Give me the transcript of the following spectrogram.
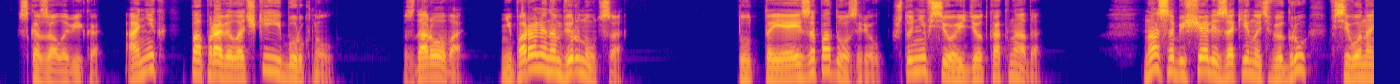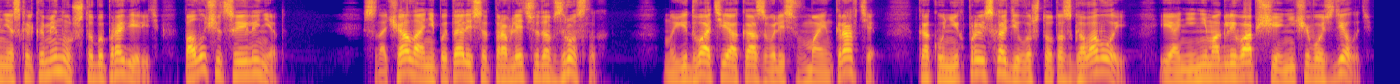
— сказала Вика. А Ник поправил очки и буркнул. «Здорово! Не пора ли нам вернуться?» Тут-то я и заподозрил, что не все идет как надо. Нас обещали закинуть в игру всего на несколько минут, чтобы проверить, получится или нет. Сначала они пытались отправлять сюда взрослых, но едва те оказывались в Майнкрафте, как у них происходило что-то с головой, и они не могли вообще ничего сделать.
